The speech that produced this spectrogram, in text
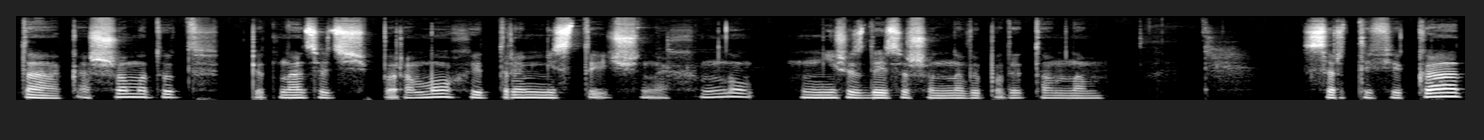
Так, а що ми тут? 15 перемог і 3 містичних. Ну, мені ще здається, що не випаде там нам сертифікат.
